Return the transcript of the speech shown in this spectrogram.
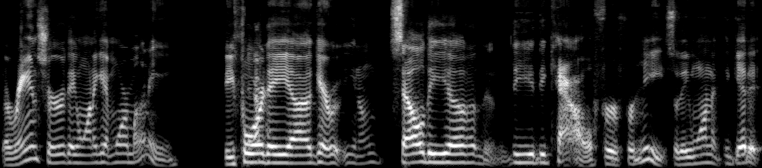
the rancher they want to get more money before yeah. they uh, get you know sell the uh, the the cow for for meat. So they want it to get it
